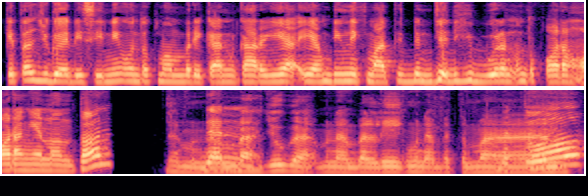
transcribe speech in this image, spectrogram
kita juga di sini untuk memberikan karya yang dinikmati dan jadi hiburan untuk orang-orang yang nonton Dan menambah juga, menambah link, menambah teman. betul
